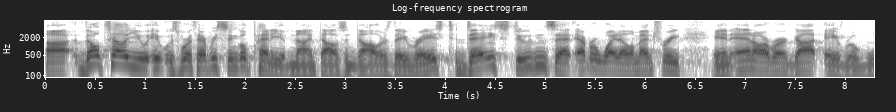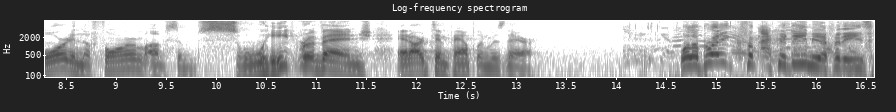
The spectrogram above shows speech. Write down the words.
Uh, they'll tell you it was worth every single penny of $9,000 they raised. Today, students at Eberwhite Elementary in Ann Arbor got a reward in the form of some sweet revenge. And our Tim Pamplin was there. Well, a break from academia for these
